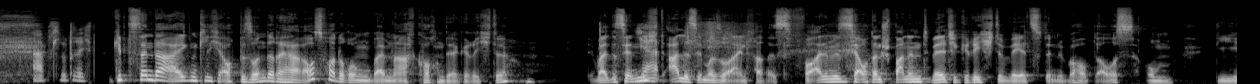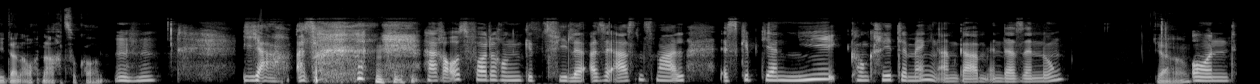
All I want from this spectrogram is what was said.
absolut richtig. Gibt es denn da eigentlich auch besondere Herausforderungen beim Nachkochen der Gerichte? Weil das ja nicht ja. alles immer so einfach ist. Vor allem ist es ja auch dann spannend, welche Gerichte wählst du denn überhaupt aus, um die dann auch nachzukochen? Mhm. Ja, also Herausforderungen gibt's viele. Also erstens mal, es gibt ja nie konkrete Mengenangaben in der Sendung. Ja. Und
